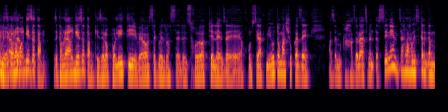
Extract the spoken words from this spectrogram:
וזה גם לא מרגיז אותם, זה גם לא ירגיז אותם כי זה לא פוליטי ולא עוסק בזכויות של איזה אוכלוסיית מיעוט או משהו כזה, אז הם ככה זה לא יעצבן את הסינים, צריך להכניס כאן גם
